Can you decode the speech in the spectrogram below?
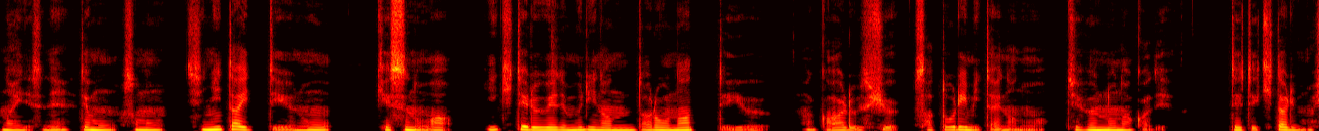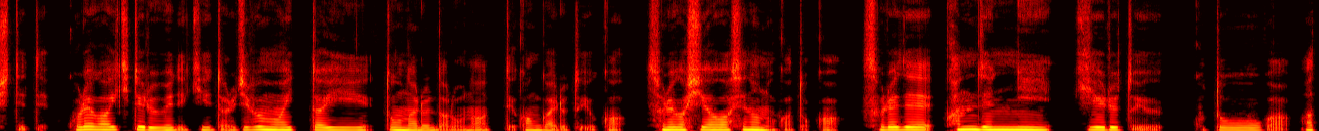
ないですね。でも、その、死にたいっていうのを消すのは、生きてる上で無理なんだろうなっていう、なんかある種、悟りみたいなのは自分の中で出てきたりもしてて、これが生きてる上で消えたら自分は一体どうなるんだろうなって考えるというか、それが幸せなのかとか、それで完全に消えるということがあっ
